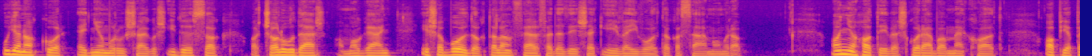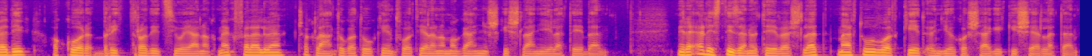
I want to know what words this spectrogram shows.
Ugyanakkor egy nyomorúságos időszak, a csalódás, a magány és a boldogtalan felfedezések évei voltak a számomra. Anyja hat éves korában meghalt, apja pedig a kor brit tradíciójának megfelelően csak látogatóként volt jelen a magányos kislány életében. Mire Alice 15 éves lett, már túl volt két öngyilkossági kísérleten.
